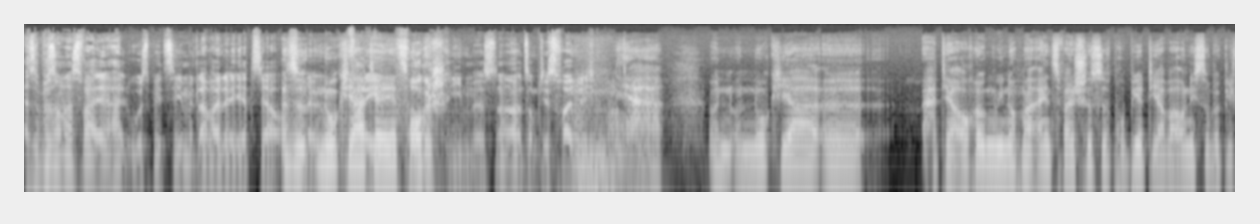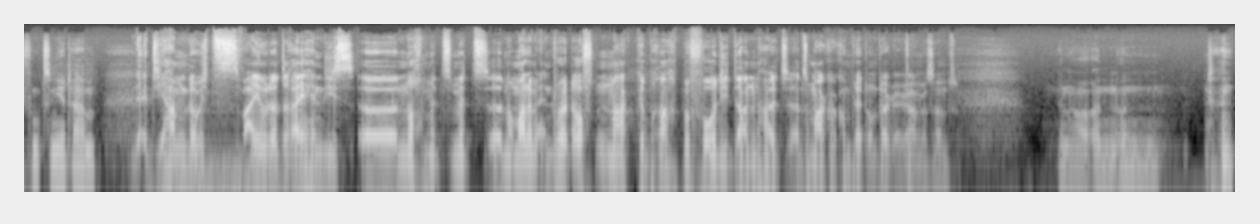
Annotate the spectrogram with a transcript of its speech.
also besonders, weil halt USB-C mittlerweile jetzt ja auch Also Nokia hat ja EU jetzt vorgeschrieben ist, ne? als ob die es freiwillig gemacht haben. Ja, und, und Nokia äh, hat ja auch irgendwie noch mal ein, zwei Schüsse probiert, die aber auch nicht so wirklich funktioniert haben. Die haben, glaube ich, zwei oder drei Handys äh, noch mit, mit äh, normalem Android auf den Markt gebracht, bevor die dann halt als Marke komplett untergegangen sind. Genau, und, und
